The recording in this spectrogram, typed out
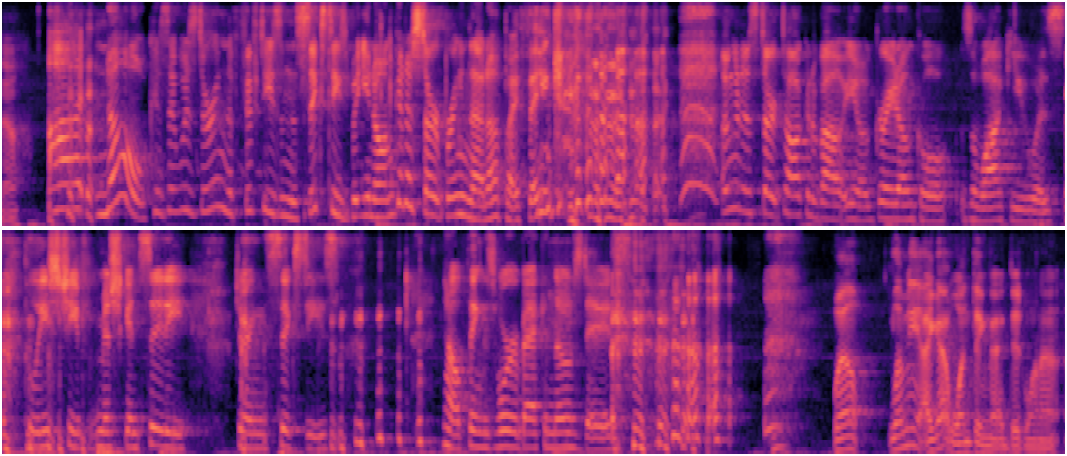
No. uh, no, because it was during the 50s and the 60s. But you know, I'm gonna start bringing that up. I think I'm gonna start talking about you know great uncle Zawaki was police chief of Michigan City during the 60s. How things were back in those days. well, let me. I got one thing that I did want to.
